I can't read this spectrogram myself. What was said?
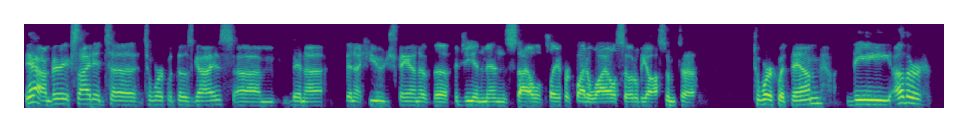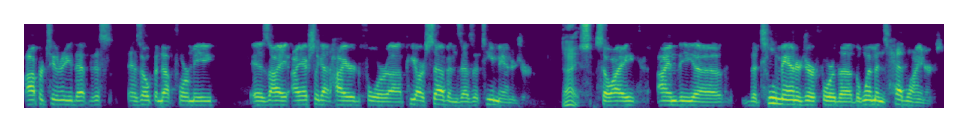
Yeah, I'm very excited to to work with those guys. Um, been a been a huge fan of the Fijian men's style of play for quite a while, so it'll be awesome to to work with them. The other opportunity that this has opened up for me is I, I actually got hired for uh, PR Sevens as a team manager. nice. So I I'm the uh, the team manager for the the women's headliners,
